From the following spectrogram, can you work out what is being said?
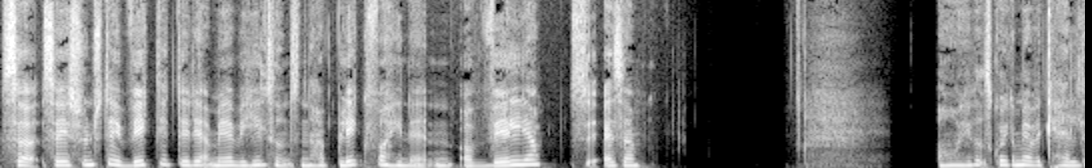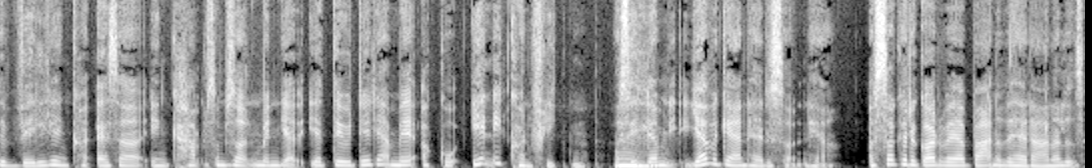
Så, så jeg synes, det er vigtigt, det der med, at vi hele tiden sådan har blik for hinanden og vælger, altså, åh, jeg ved sgu ikke, om jeg vil kalde det vælge en, altså en kamp som sådan, men jeg, jeg, det er jo det der med at gå ind i konflikten og mm. sige, jeg vil gerne have det sådan her. Og så kan det godt være, at barnet vil have det anderledes.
